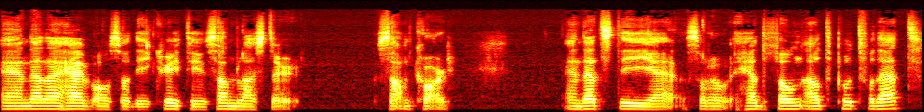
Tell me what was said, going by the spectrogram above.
and then I have also the Creative Sound Blaster sound card and that's the uh, sort of headphone output for that.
